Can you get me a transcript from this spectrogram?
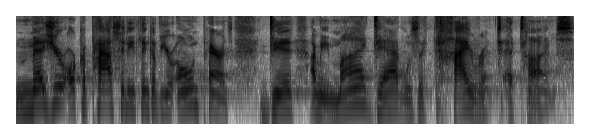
measure or capacity, think of your own parents. Did, I mean, my dad was a tyrant at times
